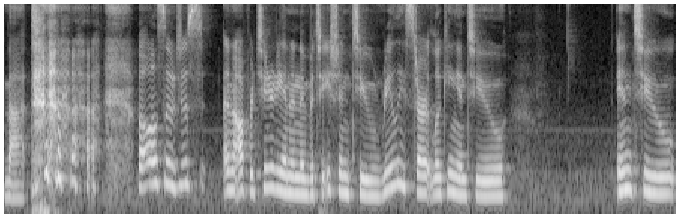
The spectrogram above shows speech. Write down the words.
that. but also just an opportunity and an invitation to really start looking into into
